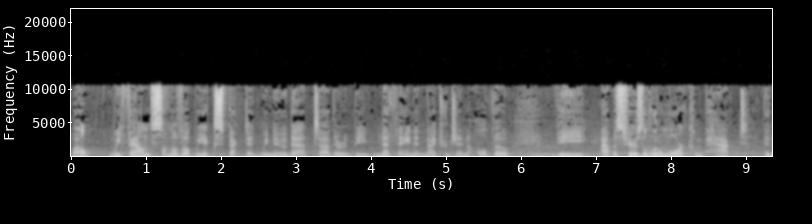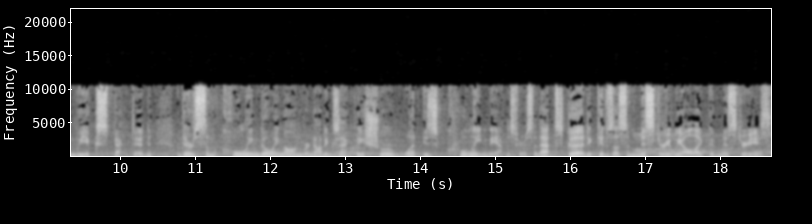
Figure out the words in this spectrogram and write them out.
Well, we found some of what we expected. We knew that uh, there would be methane and nitrogen, although the atmosphere is a little more compact than we expected. There's some cooling going on. We're not exactly sure what is cooling the atmosphere, so that's good. It gives us a mystery. We all like good mysteries.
